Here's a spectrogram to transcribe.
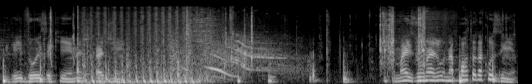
Peguei dois aqui, na escadinha. Tem mais um na, na porta da cozinha.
